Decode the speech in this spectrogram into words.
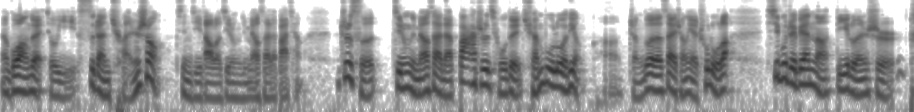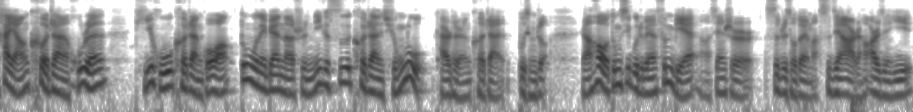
那国王队就以四战全胜晋级到了季中锦标赛的八强。至此，季中锦标赛的八支球队全部落定啊，整个的赛程也出炉了。西部这边呢，第一轮是太阳客战湖人。鹈鹕客战国王，东部那边呢是尼克斯客战雄鹿，凯尔特人客战步行者。然后东西部这边分别啊，先是四支球队嘛，四进二，然后二进一，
